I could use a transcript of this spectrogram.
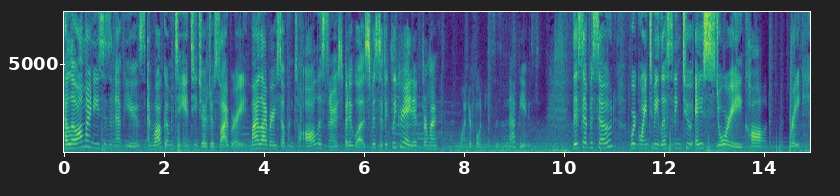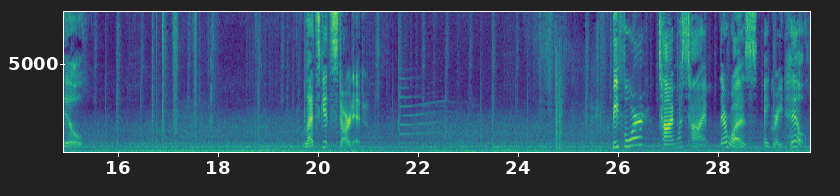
Hello, all my nieces and nephews, and welcome to Auntie JoJo's Library. My library is open to all listeners, but it was specifically created for my wonderful nieces and nephews. This episode, we're going to be listening to a story called The Great Hill. Let's get started. Before time was time, there was a great hill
